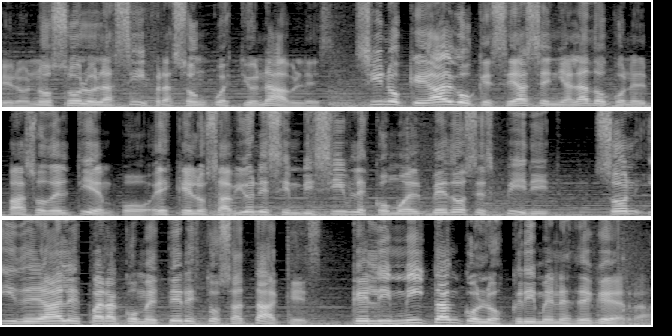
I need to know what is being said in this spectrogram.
Pero no solo las cifras son cuestionables, sino que algo que se ha señalado con el paso del tiempo es que los aviones invisibles como el B-2 Spirit son ideales para cometer estos ataques que limitan con los crímenes de guerra.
